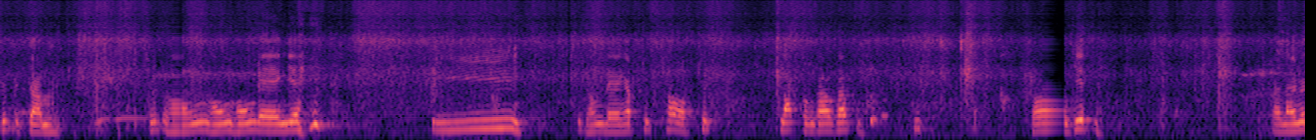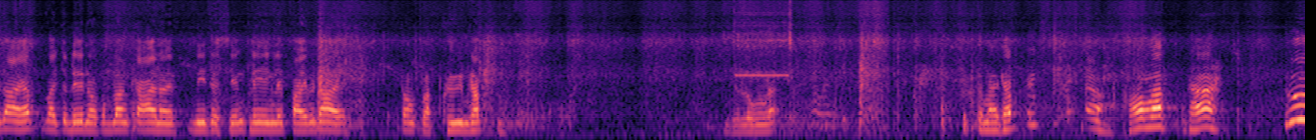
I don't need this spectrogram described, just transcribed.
ชุดประจำชุดหงหงหงแดงเนี่ยอีชุดหงแดงครับชุดชอบชุดรักของเขาครับลองคิด ไปไหนไม่ได้ครับ ว่าจะเดินออกกำลังกายหน่อย มีแต่เสียงเพลงเลยไปไม่ได้ ต้องกลับคืนครับ เดี๋ยวลงแล้วเพราะมันปิดก่อนปิดทำไมครับอึ๊บอ้าวท้องรับขาอู้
